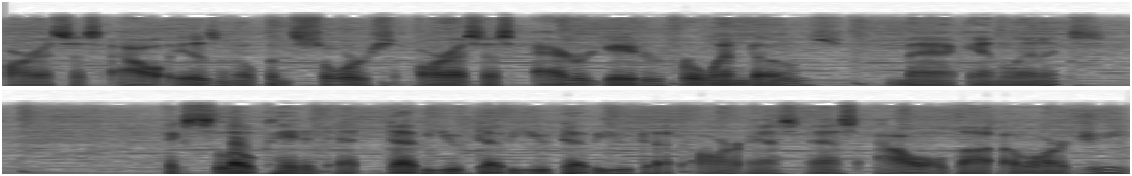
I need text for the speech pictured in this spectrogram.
RSS OWL is an open source RSS aggregator for Windows, Mac, and Linux. It's located at www.rssowl.org.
